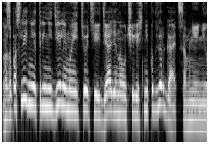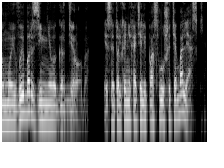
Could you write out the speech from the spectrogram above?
но за последние три недели мои тети и дяди научились не подвергать сомнению мой выбор зимнего гардероба, если только не хотели послушать об Аляске.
